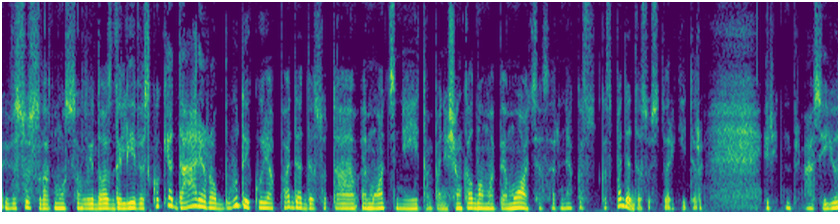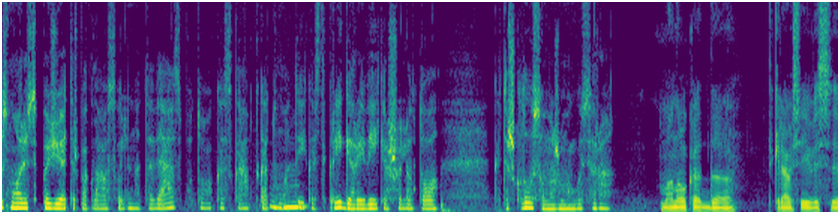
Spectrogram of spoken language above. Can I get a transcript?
visus vat, mūsų laidos dalyvius, kokie dar yra būdai, kurie padeda su tą emocinė įtampa, nes šiandien kalbam apie emocijas, ar ne, kas, kas padeda susitvarkyti. Ir, ir pirmiausia, jūs norisi pažiūrėti ir paklausti, Valina, tavęs po to, kas, ką, ką tu mhm. matai, kas tikrai gerai veikia šalia to, kad išklausomas žmogus yra. Manau, kad uh, tikriausiai visi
